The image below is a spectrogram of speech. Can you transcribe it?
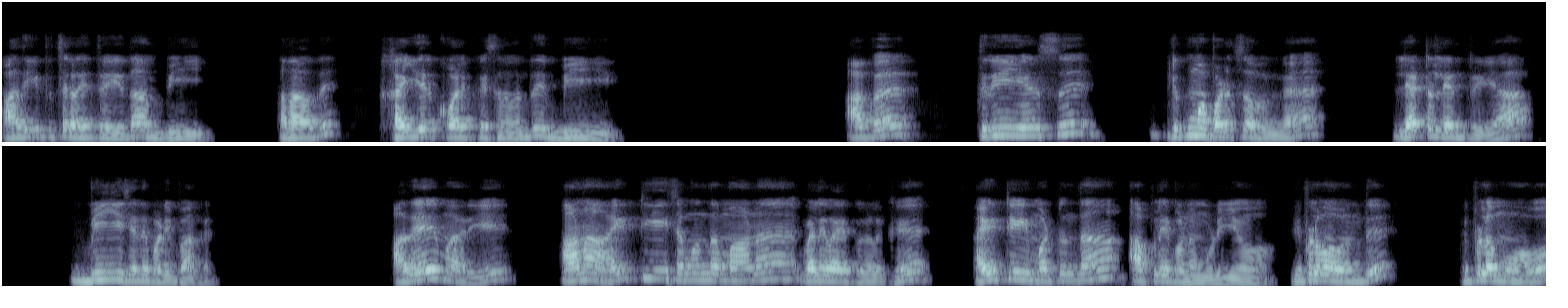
அதிகபட்ச கல்வி தகுதி தான் பிஇ. அதாவது ஹையர் குவாலிஃபிகேஷன் வந்து பிஇ. அப்போ த்ரீ இயர்ஸு டிப்ளமா படித்தவங்க லேட்டரல் என்ட்ரியாக பிஇ சேர்ந்து படிப்பாங்க. அதே மாதிரி ஆனால் ஐடிஐ சம்மந்தமான வேலைவாய்ப்புகளுக்கு ஐடிஐ மட்டும் தான் அப்ளை பண்ண முடியும். டிப்ளமோ வந்து டிப்ளமோவோ,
